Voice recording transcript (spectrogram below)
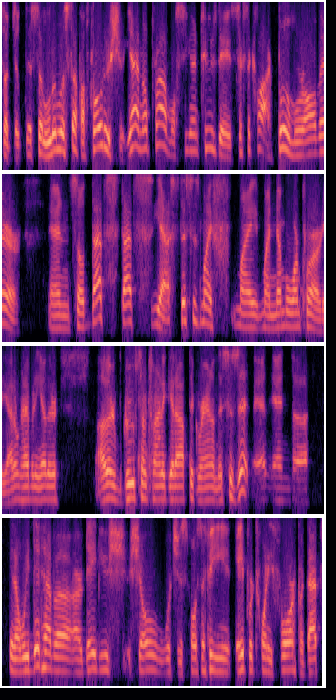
So just this a little stuff, a photo shoot. Yeah, no problem. We'll see you on Tuesday at six o'clock. Boom, we're all there. And so that's that's yes, this is my my my number one priority. I don't have any other other groups I'm trying to get off the ground. This is it, man. And uh, you know, we did have a, our debut sh- show, which is supposed to be April 24th, but that's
